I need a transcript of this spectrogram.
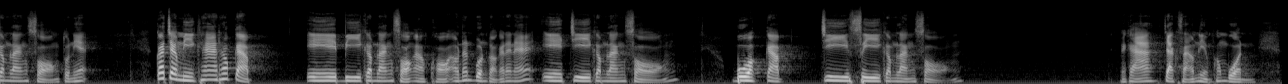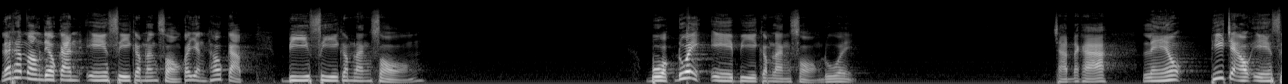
กำลัง 2 ตัวนี้ก็จะมีค่าเท่ากับ AB กำลัง2เอาขอเอาด้านบนก่อนก็ได้นะ AG กำลัง 2 บวกกับ GC กำลัง2นะคะจากสามเหลี่ยมข้างบน และทำนองเดียวกัน AC กำลัง 2 ก็ยังเท่ากับ BC กำลัง2 บวกด้วย AB กำลัง2ด้วย ชัดนะคะ แล้วพี่จะเอา AC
